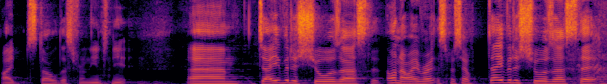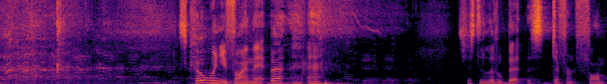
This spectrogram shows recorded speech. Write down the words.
I stole this from the internet. Um, David assures us that, oh no, I wrote this myself. David assures us that, it's cool when you find that, but. It's just a little bit, this different font.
